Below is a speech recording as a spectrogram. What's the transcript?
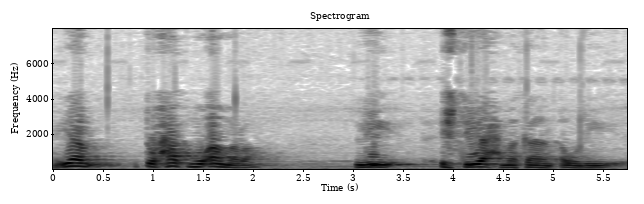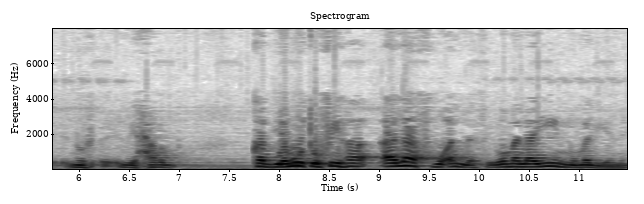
أيام تحاك مؤامرة لاجتياح مكان أو لحرب. قد يموت فيها آلاف مؤلفة وملايين مملينة.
